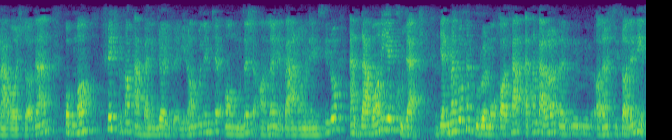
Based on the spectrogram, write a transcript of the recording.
رواج دادن. خب ما فکر می‌کنم اولین جایی توی ایران بودیم که آموزش آنلاین برنامه نویسی رو از زبان یک کودک یعنی من گفتم گروه مخاطب اصلا قرار آدم سی ساله نیست.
